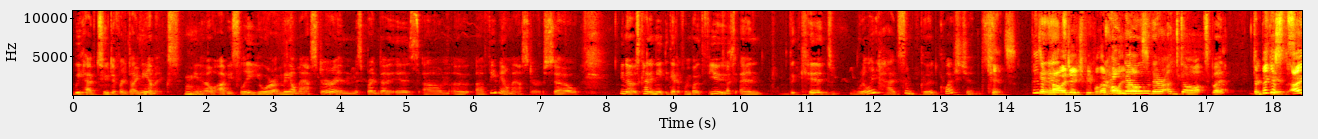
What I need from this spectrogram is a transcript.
we have two different dynamics. You Mhm. know, obviously you're a male master and Miss Brenda is um, a, a female master. So you know, it was kind of neat to get it from both views, and the kids really had some good questions. Kids. These are college age people. They're I know adults. they're adults, but The biggest, kids. I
